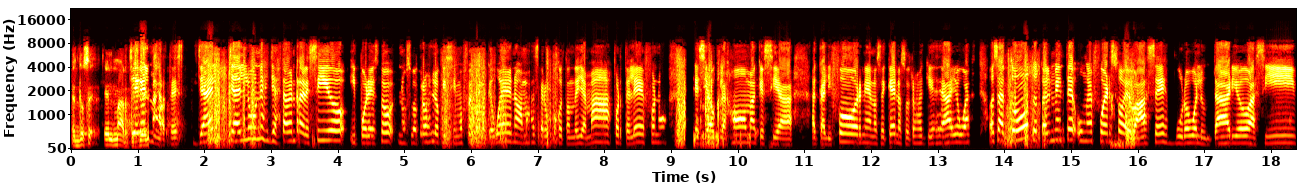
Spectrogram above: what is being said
entonces, el martes. Llega el martes. Ya el, ya el lunes ya estaba enrarecido y por eso nosotros lo que hicimos fue como que, bueno, vamos a hacer un pocotón de llamadas por teléfono, que sea Oklahoma, que sea a California, no sé qué, nosotros aquí desde Iowa. O sea, todo totalmente un esfuerzo de base, puro voluntario, así,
